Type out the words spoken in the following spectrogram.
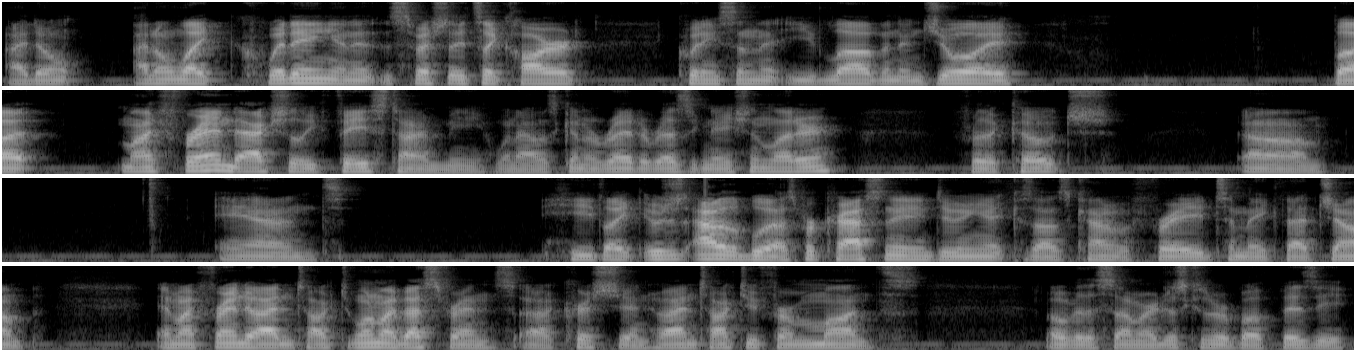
I don't I don't like quitting, and it, especially it's like hard quitting something that you love and enjoy. But my friend actually FaceTimed me when I was going to write a resignation letter for the coach, um, and he like it was just out of the blue. I was procrastinating doing it because I was kind of afraid to make that jump. And my friend who I hadn't talked to, one of my best friends, uh, Christian, who I hadn't talked to for months over the summer, just because we are both busy,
